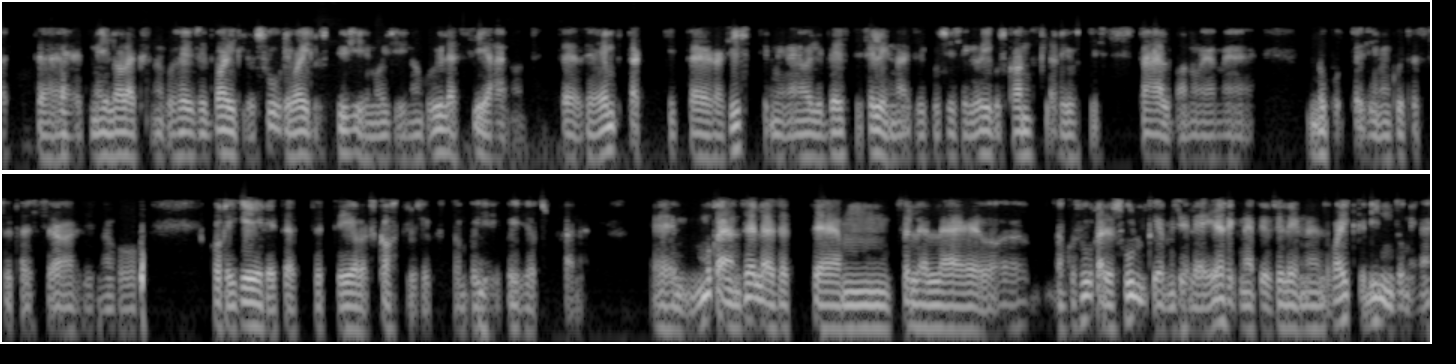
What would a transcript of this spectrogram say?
et, äh, et meil oleks nagu selliseid vaidlus, suuri vaidlusküsimusi nagu üles jäänud. et see MTAC-idega sihtimine oli tõesti selline asi, kus isegi õiguskantsler juhtis tähelepanu ja me nuputasime, kuidas seda asja siis nagu korrigeerida, et, et ei oleks kahtlusi, kas ta on põhi, põhiseaduspärane mure on selles, et ähm, sellele nagu suurele sulgemisele järgneb ju selline vaikne vindumine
